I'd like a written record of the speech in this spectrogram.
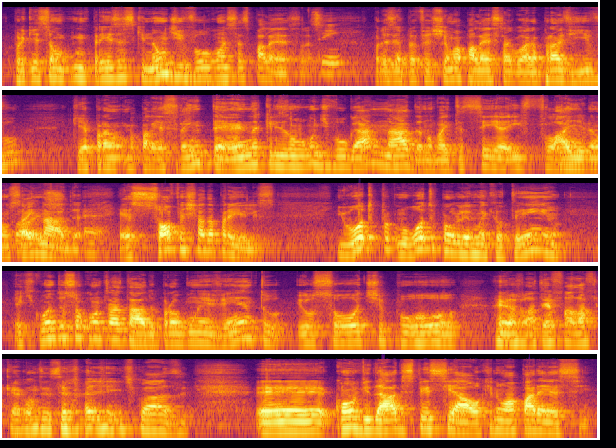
Porque são empresas que não divulgam essas palestras. Sim. Por exemplo, eu fechei uma palestra agora para Vivo, que é para uma palestra interna, que eles não vão divulgar nada, não vai ter ser aí flyer, Não não, sai nada. é. É. só fechada para eles. E o outro, o outro problema que eu tenho é que quando eu sou contratado para algum evento, eu sou tipo. Eu vou até falar o que aconteceu com a gente quase. É, convidado especial que não aparece.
